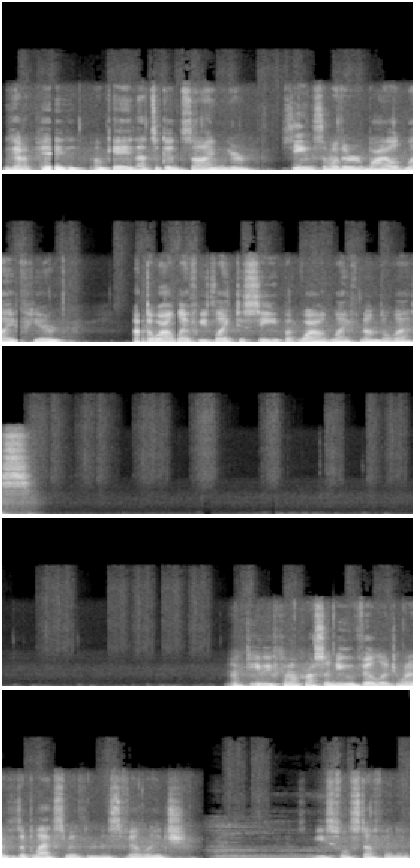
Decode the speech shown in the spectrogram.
We got a pig. Okay, that's a good sign. We're seeing some other wildlife here. Not the wildlife we'd like to see, but wildlife nonetheless. Okay, we've come across a new village. Wonder if there's a blacksmith in this village. Some useful stuff in it.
